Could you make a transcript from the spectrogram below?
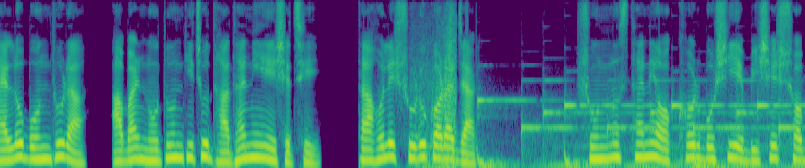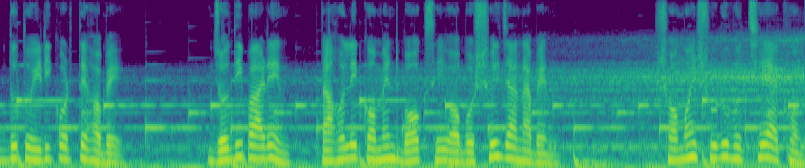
হ্যালো বন্ধুরা, আবার নতুন কিছু ধাঁধা নিয়ে এসেছি। তাহলে শুরু করা যাক। শূন্যস্থানে অক্ষর বসিয়ে বিশেষ শব্দ তৈরি করতে হবে। যদি পারেন, তাহলে কমেন্ট বক্সে অবশ্যই জানাবেন। সময় শুরু হচ্ছে এখন।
